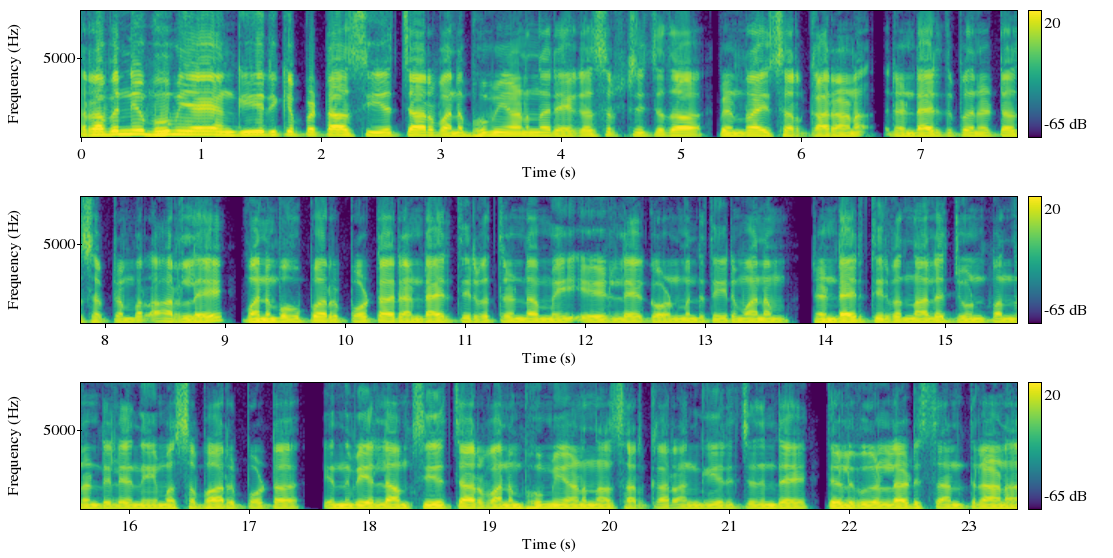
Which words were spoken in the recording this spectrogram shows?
റവന്യൂ ഭൂമിയായി അംഗീകരിക്കപ്പെട്ട സി എച്ച് ആർ വനഭൂമിയാണെന്ന് രേഖ സൃഷ്ടിച്ചത് പിണറായി സർക്കാരാണ്. രണ്ടായിരത്തി പതിനെട്ട് സെപ്റ്റംബർ ആറിലെ വനം വകുപ്പ് റിപ്പോർട്ട് രണ്ടായിരത്തി ഇരുപത്തിരണ്ട് മെയ് ഏഴിലെ ഗവൺമെന്റ് തീരുമാനം രണ്ടായിരത്തി ഇരുപത്തിനാല് ജൂൺ പന്ത്രണ്ടിലെ നിയമസഭാ റിപ്പോർട്ട് എന്നിവയെല്ലാം സി എച്ച് ആർ വനംഭൂമിയാണെന്ന് സർക്കാർ അംഗീകരിച്ചതിന്റെ തെളിവുകളുടെ അടിസ്ഥാനത്തിലാണ്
